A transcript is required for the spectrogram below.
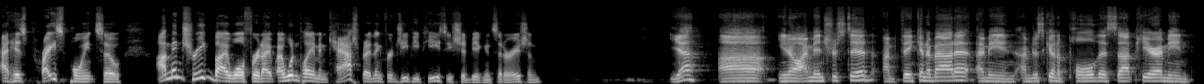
at his price point. So I'm intrigued by Wolford. I, I wouldn't play him in cash, but I think for GPPs he should be a consideration. Yeah, uh, you know, I'm interested. I'm thinking about it. I mean, I'm just going to pull this up here. I mean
